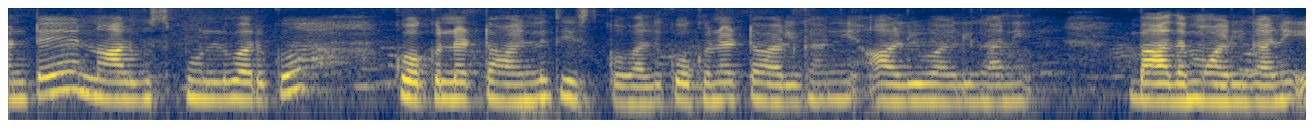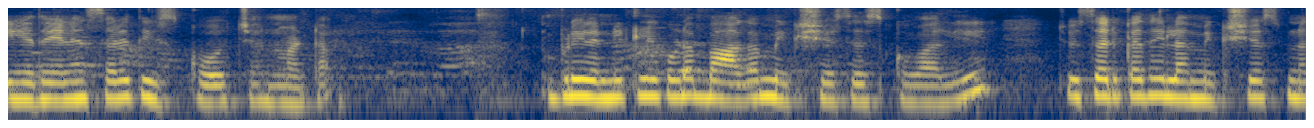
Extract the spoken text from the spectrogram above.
అంటే నాలుగు స్పూన్ల వరకు కోకోనట్ ఆయిల్ని తీసుకోవాలి. కోకోనట్ ఆయిల్ కానీ ఆలివ్ ఆయిల్ కానీ బాదం ఆయిల్ కానీ ఏదైనా సరే తీసుకోవచ్చు అనమాట ఇప్పుడు ఇవన్నిటిని కూడా బాగా మిక్స్ చేసేసుకోవాలి. చూసారు కదా ఇలా మిక్స్ చేసుకున్న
